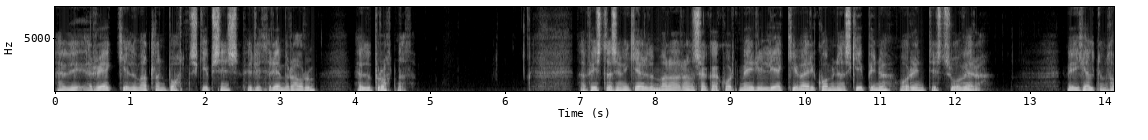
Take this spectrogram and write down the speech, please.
hefði rekið um allan botn skipsins fyrir þremur árum hefðu brotnað. Það fyrsta sem við gerðum var að rannsaka hvort meiri leki væri komin að skipinu og reyndist svo að vera. Við heldum þó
